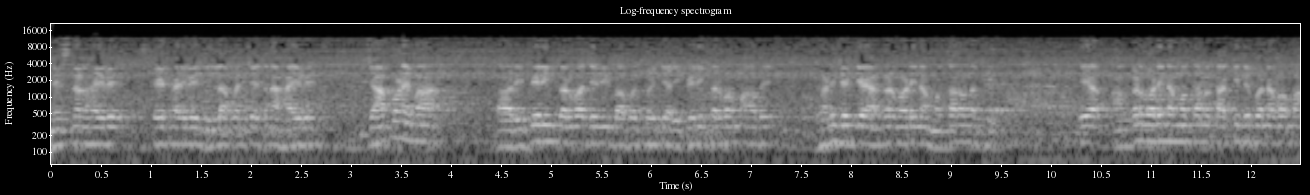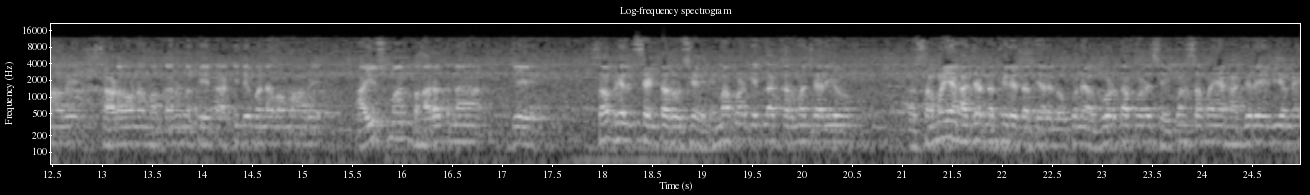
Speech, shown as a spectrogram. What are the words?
નેશનલ હાઈવે, સ્ટેટ હાઈવે, જિલ્લા પંચાયતના હાઈવે, જ્યાં પણ એમાં રિપેરિંગ કરવા જેવી બાબત હોય ત્યાં રિપેરિંગ કરવામાં આવે. ઘણી જગ્યાએ આંગણવાડીના મકાનો નથી. એ આંગણવાડીના મકાનો તાકીદે બનાવવામાં આવે, શાળાઓના મકાનો નથી એ તાકીદે બનાવવામાં આવે. આયુષ્માન ભારતના જે સબ હેલ્થ સેન્ટરો છે, એમાં પણ કેટલાક કર્મચારીઓ સમયે હાજર નથી રહેતા ત્યારે લોકોને અગવડતા પડે છે. એ પણ સમયે હાજર એવી અમે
